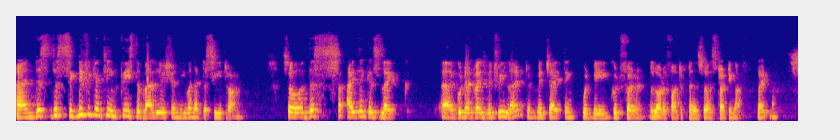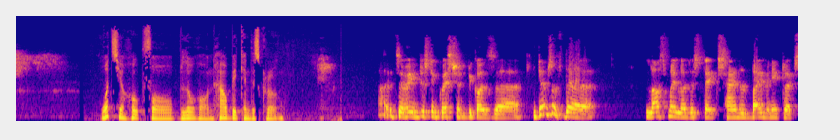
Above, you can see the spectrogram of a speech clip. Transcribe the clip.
and this this significantly increased the valuation even at the seed round. So this, I think, is like uh, good advice which we learned, which I think would be good for a lot of entrepreneurs who are starting off right now. What's your hope for Blowhorn? How big can this grow? Uh, it's a very interesting question because, uh, in terms of the last mile logistics handled by mini trucks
